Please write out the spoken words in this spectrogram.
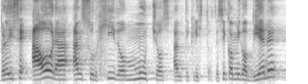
pero dice, ahora han surgido muchos anticristos. Decir conmigo, viene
